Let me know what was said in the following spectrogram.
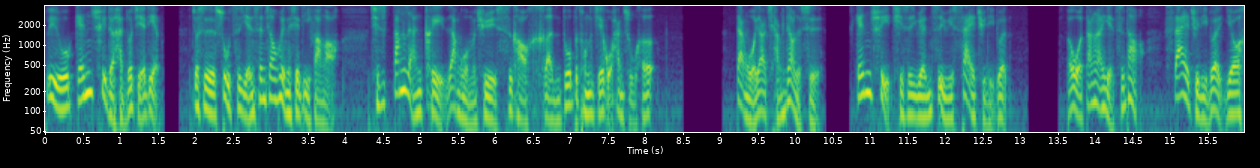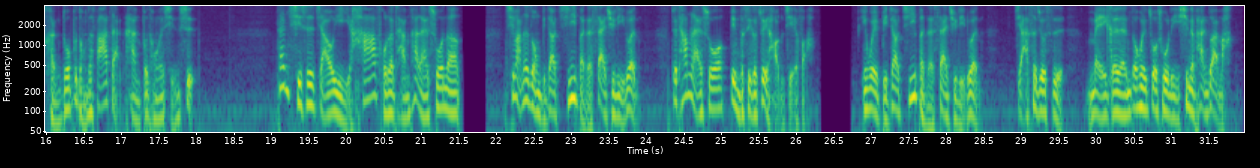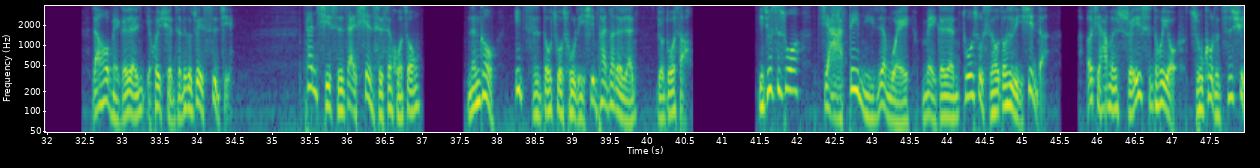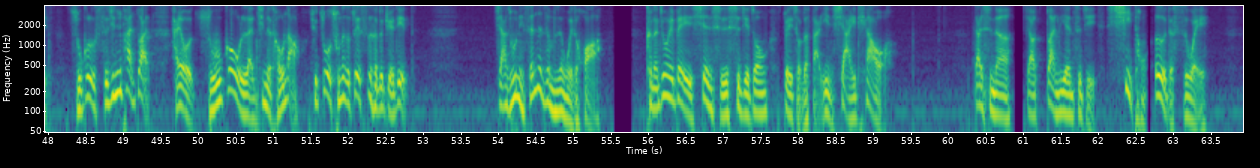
例如 game tree 的很多节点，就是树枝延伸交汇那些地方哦，其实当然可以让我们去思考很多不同的结果和组合。但我要强调的是，game tree 其实源自于赛局理论，而我当然也知道赛局理论也有很多不同的发展和不同的形式。但其实，假如以哈佛的谈判来说呢，起码那种比较基本的赛局理论，对他们来说并不是一个最好的解法，因为比较基本的赛局理论。假设就是每个人都会做出理性的判断嘛，然后每个人也会选择这个最适解。但其实，在现实生活中，能够一直都做出理性判断的人有多少？也就是说，假定你认为每个人多数时候都是理性的，而且他们随时都会有足够的资讯、足够的时间去判断，还有足够冷静的头脑去做出那个最适合的决定。假如你真的这么认为的话，可能就会被现实世界中对手的反应吓一跳哦。但是呢，要锻炼自己系统二的思维，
